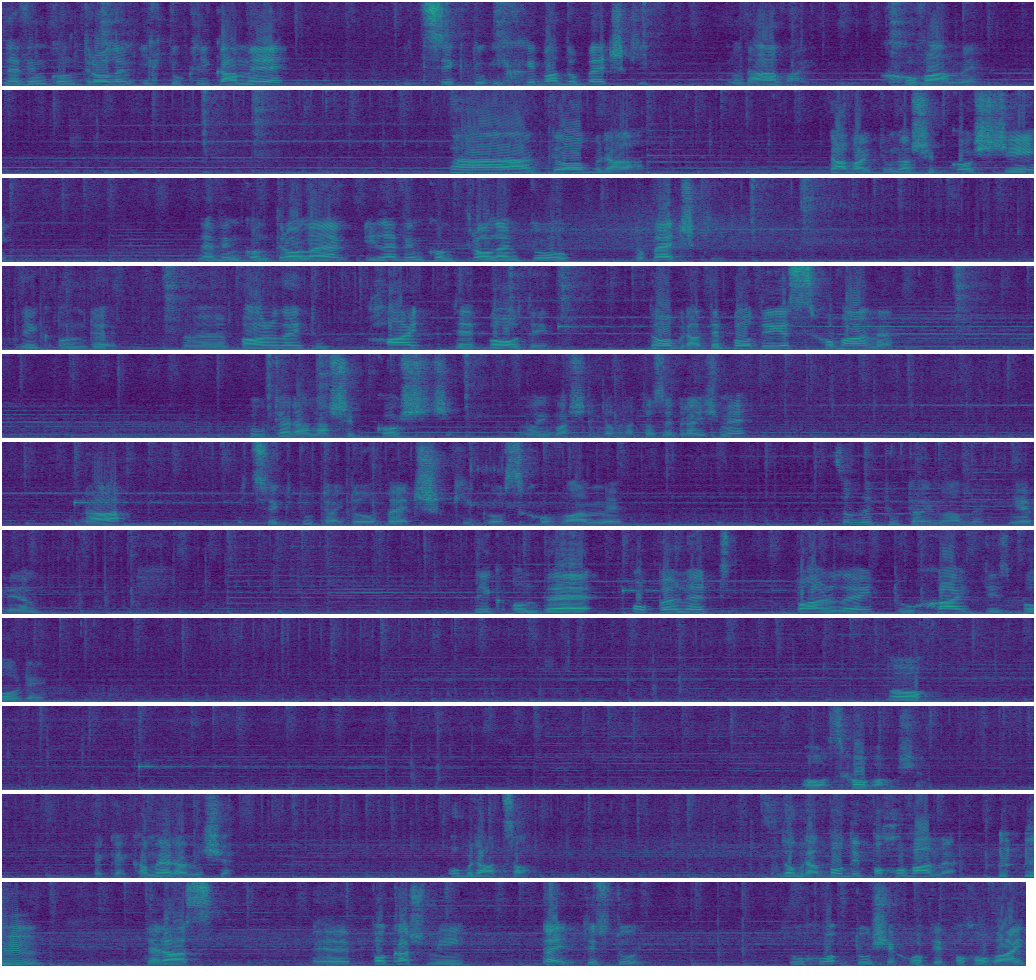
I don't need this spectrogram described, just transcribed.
lewym kontrolem ich tu klikamy i cyk tu ich chyba do beczki. No dawaj, chowamy. Tak, dobra. Dawaj tu na szybkości. Lewym kontrolem i lewym kontrolem tu do beczki. Click on the uh, barley to hide the body. Dobra, the body jest schowane. Teraz na szybkości. No i właśnie, dobra, to zebraliśmy. Dobra. I cyk tutaj do beczki go schowamy. Co my tutaj mamy? Nie wiem. Click on the opened barley to hide this body. No. O, schował się. Czekaj, kamera mi się obraca. Dobra, body pochowane. Teraz e, pokaż mi. Ej, ty stój. Tu, chłop, tu się chłopie pochowaj.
